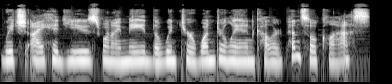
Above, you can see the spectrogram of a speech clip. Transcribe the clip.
which I had used when I made the Winter Wonderland colored pencil class.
